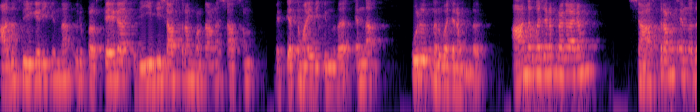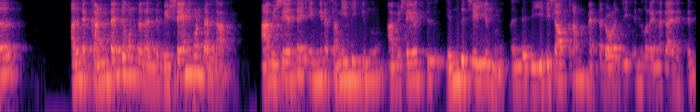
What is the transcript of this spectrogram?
അത് സ്വീകരിക്കുന്ന ഒരു പ്രത്യേക രീതിശാസ്ത്രം കൊണ്ടാണ് ശാസ്ത്രം വ്യത്യാസമായിരിക്കുന്നത് എന്ന ഒരു നിർവചനമുണ്ട്. ആ നിർവചന പ്രകാരം ശാസ്ത്രം എന്നത് അതിന്റെ കണ്ടന്റ് കൊണ്ടല്ല അതിന്റെ വിഷയം കൊണ്ടല്ല ആ വിഷയത്തെ എങ്ങനെ സമീപിക്കുന്നു? ആ വിഷയത്തിൽ എന്ത് ചെയ്യുന്നു? അതിന്റെ രീതിശാസ്ത്രം മെത്തഡോളജി എന്ന് പറയുന്ന കാര്യത്തിൽ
